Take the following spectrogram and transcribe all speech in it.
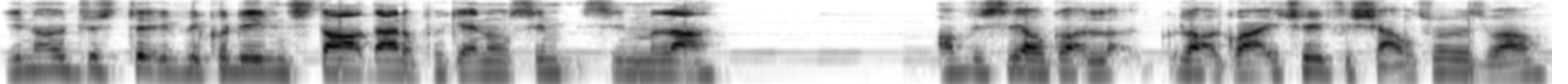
you know, just to, if we could even start that up again or sim- similar. Obviously, I've got a lot, a lot of gratitude for shelter as well.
